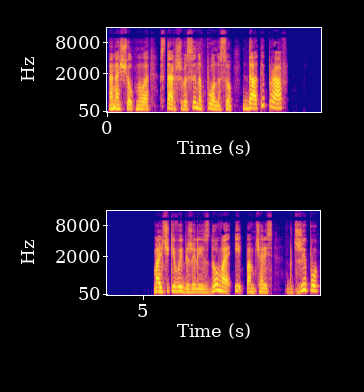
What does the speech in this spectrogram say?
Она щелкнула старшего сына по носу. «Да, ты прав». Мальчики выбежали из дома и помчались к джипу,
